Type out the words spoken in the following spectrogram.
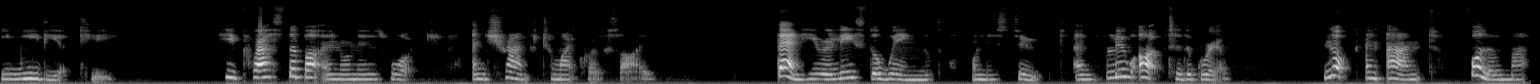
immediately. He pressed the button on his watch and shrank to micro size. Then he released the wings on his suit and flew up to the grill. Nok and Ant followed Max,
